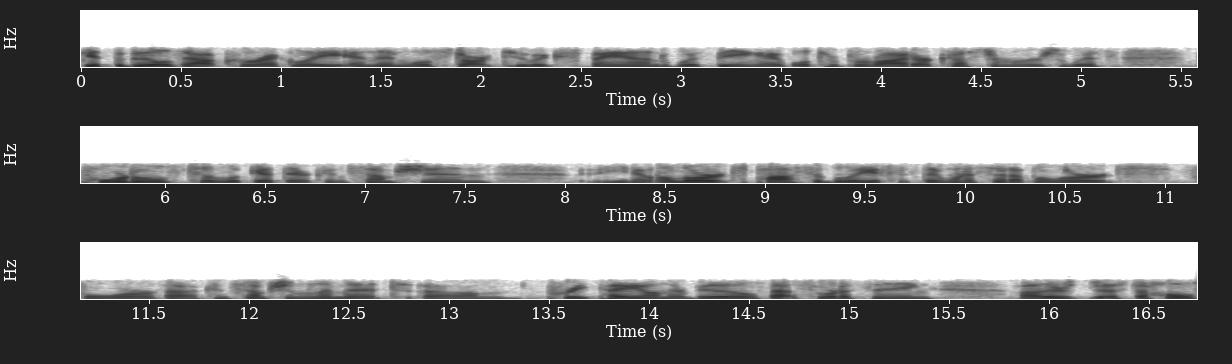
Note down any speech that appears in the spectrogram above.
get the bills out correctly, and then we'll start to expand with being able to provide our customers with portals to look at their consumption, you know, alerts possibly if, if they want to set up alerts for uh, consumption limit, um, prepay on their bills, that sort of thing. Uh, there's just a whole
